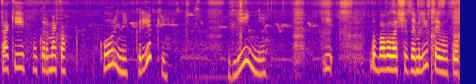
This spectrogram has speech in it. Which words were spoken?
такі у кермека корні крепкі, длинні. І додавала ще землі в цей лоток.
